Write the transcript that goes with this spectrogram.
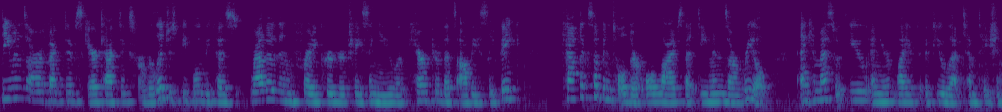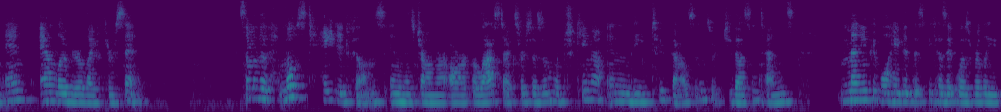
Demons are effective scare tactics for religious people because rather than Freddy Krueger chasing you, a character that's obviously fake, Catholics have been told their whole lives that demons are real and can mess with you and your life if you let temptation in and live your life through sin. Some of the most hated films in this genre are The Last Exorcism, which came out in the 2000s or 2010s. Many people hated this because it was really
